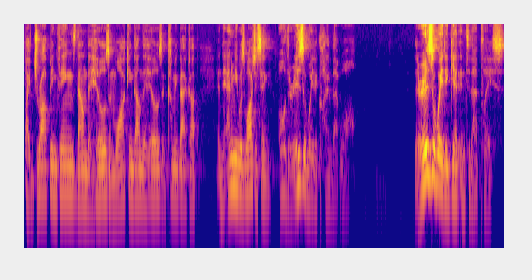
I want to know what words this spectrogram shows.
by dropping things down the hills and walking down the hills and coming back up, And the enemy was watching, saying, Oh, there is a way to climb that wall. There is a way to get into that place.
